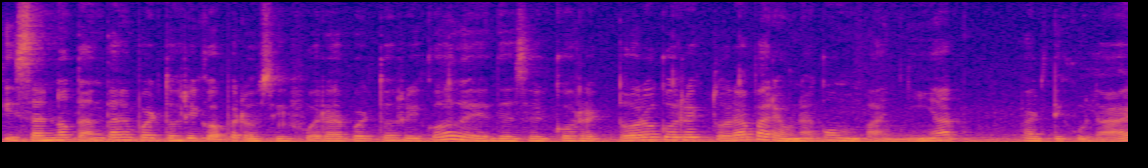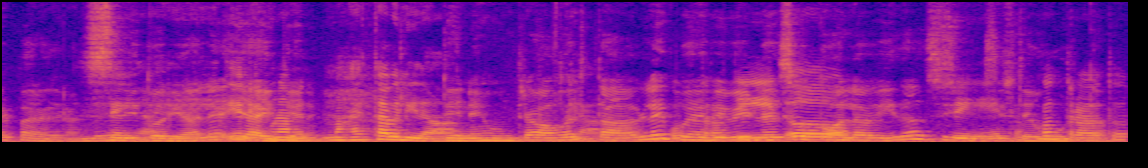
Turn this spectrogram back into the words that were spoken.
quizás no tantas en Puerto Rico, pero sí fuera de Puerto Rico, de, de ser corrector o correctora para una compañía particular para grandes editoriales y ahí tienes más estabilidad. Tienes un trabajo estable y puedes vivir eso toda la vida si, sí, si te contratos.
